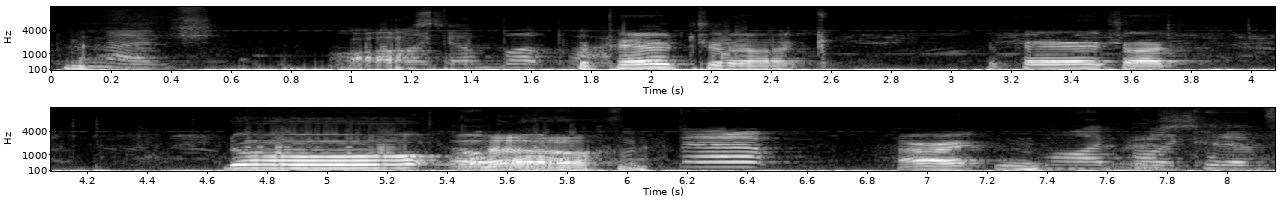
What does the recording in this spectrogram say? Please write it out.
Pretty much. Well, Awesome. like a butt pocket. Repair truck. Repair truck. No. Oh, Uh well. oh. Well, I probably could have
